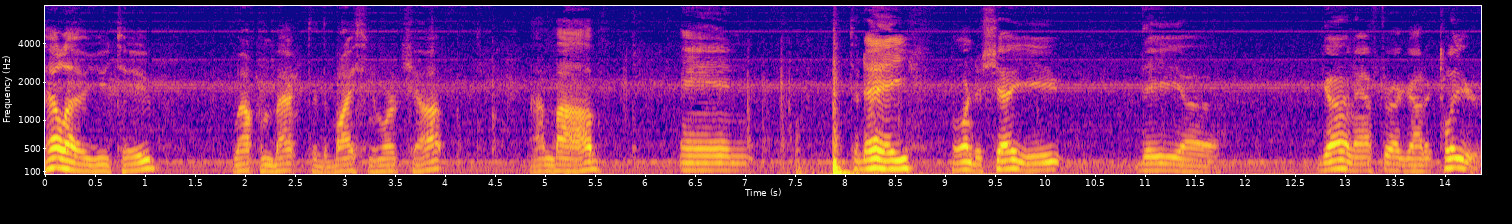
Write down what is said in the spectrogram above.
Hello YouTube. Welcome back to the Bison Workshop. I'm Bob, and today I wanted to show you the uh, gun after I got it cleared.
